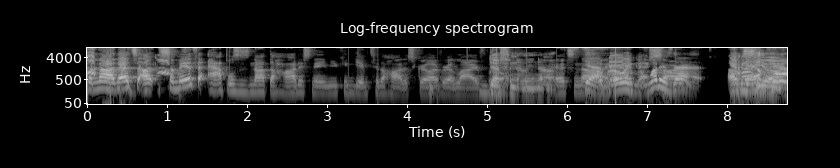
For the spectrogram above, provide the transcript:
but nah, that's uh. Samantha Apples is not the hottest name you can give to the hottest girl ever alive. Bro. Definitely not. It's not. Yeah, okay, bro. Like, okay, what is sorry. that? Okay, Samantha, Yo.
